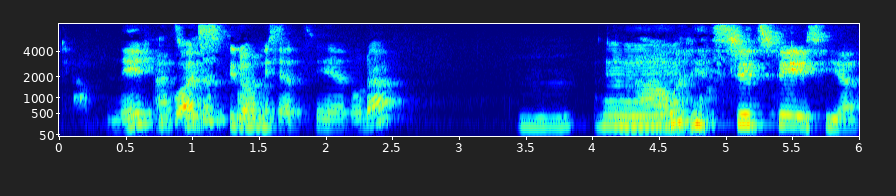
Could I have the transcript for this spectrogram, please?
Ich glaube nicht. Du Als wolltest die doch nicht erzählen, oder? Mhm. Mhm. Genau, jetzt, jetzt stehe ich hier.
